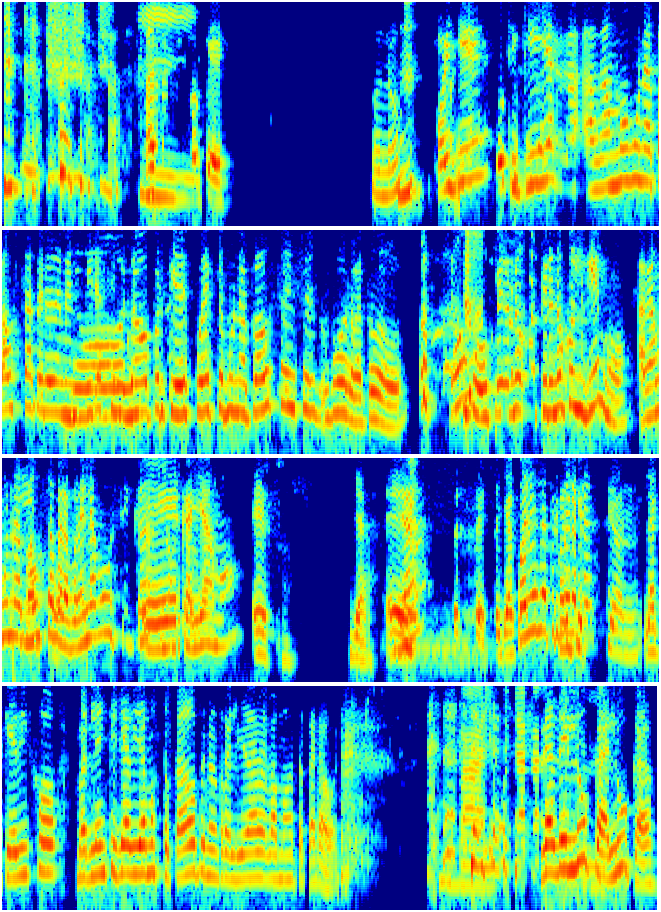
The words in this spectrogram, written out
Ah, y, ¿O qué? ¿O no? ¿Mm? Oye, ¿Por qué se chiquilla, hagamos una pausa, pero de mentiras No, sin no, porque después hacemos una pausa y se borra todo. No, pero no, pero no colguemos. Hagamos una pausa para poner la música, nos Eso. callamos. Eso. Ya, eh, ¿Ya? perfecto. Ya, ¿cuál es la primera canción? La que dijo Marlene que ya habíamos tocado, pero en realidad vamos a tocar ahora. Vale, pues la- La de Luca, Luca.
